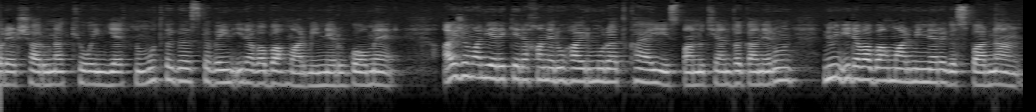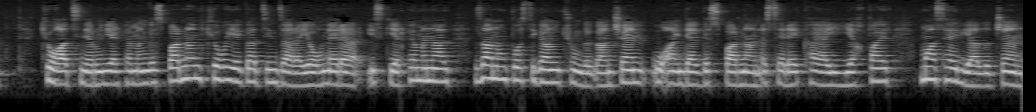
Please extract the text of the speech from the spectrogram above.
օրեր շարունակ քյուղին ելքն ու մուտքը գսկվեին իրավաբահ մարմիններու կողմէ։ Այժմ ալ երեք երեխաներու հայր Մուրադ Քայայի իսպանության վկաներուն նույն իրավաբահ մարմինները գսպարնան։ Քյուղացիներուն երբեմն գսպարնան քյուղը եկած զինծառայողները, իսկ երբեմն ալ զանոնք ոստիկանություն կգանչեն ու այնտեղ գսպարնան ըսերը Քայայի եղբայր Մասհեր Յալջան։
